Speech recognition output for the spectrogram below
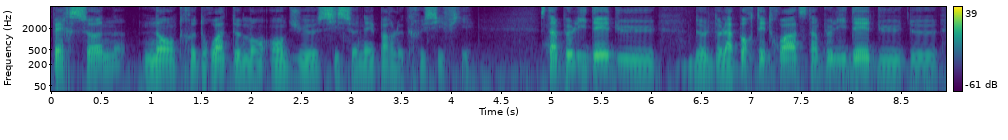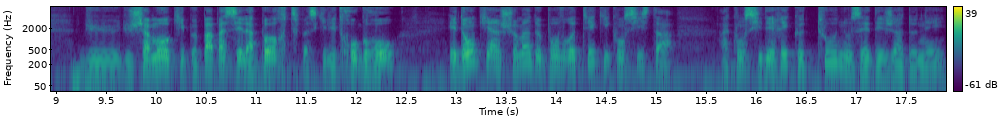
Personne n'entre droitement en Dieu si ce n'est par le crucifié. C'est un peu l'idée du, de, la porte étroite, c'est un peu l'idée du, du, chameau qui peut pas passer la porte parce qu'il est trop gros. Et donc il y a un chemin de pauvreté qui consiste à, à considérer que tout nous est déjà donné,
